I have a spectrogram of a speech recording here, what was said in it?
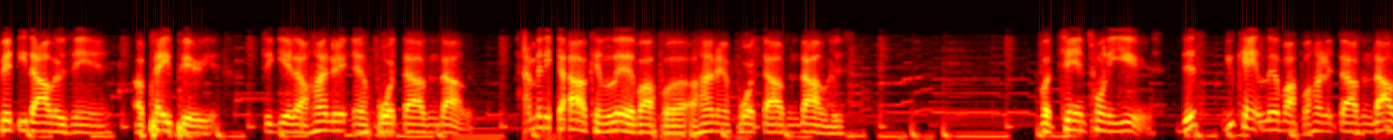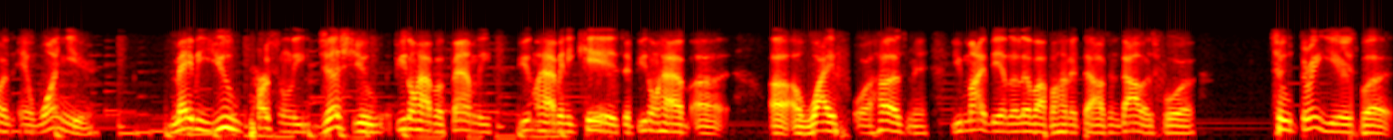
fifty dollars in a pay period to get one hundred and four thousand dollars. How many y'all can live off of one hundred and four thousand dollars for 10, 20 years? This you can't live off one hundred thousand dollars in one year maybe you personally, just you, if you don't have a family, if you don't have any kids, if you don't have a a, a wife or a husband, you might be able to live off a hundred thousand dollars for two, three years, but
